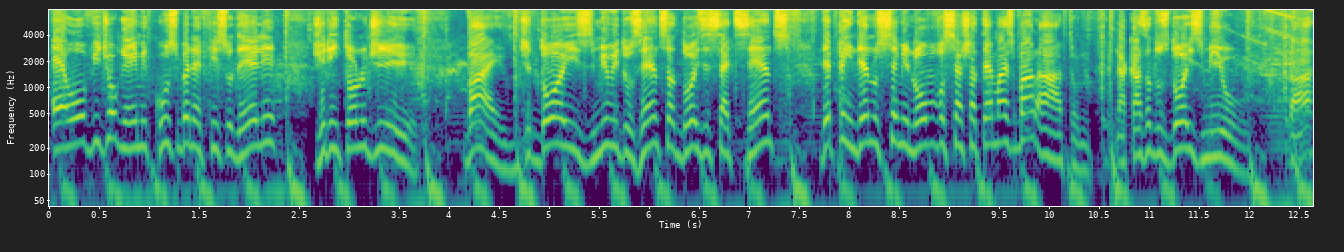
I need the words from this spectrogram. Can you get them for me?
é o videogame, custo-benefício dele gira em torno de vai de 2.200 a 2.700, dependendo do seminovo você acha até mais barato, na casa dos 2.000, tá?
